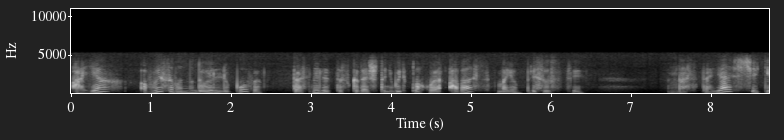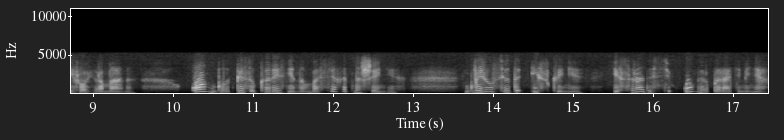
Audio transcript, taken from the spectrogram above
А я вызван на дуэль любого, кто сказать что-нибудь плохое о вас в моем присутствии. Настоящий герой романа. Он был безукоризненным во всех отношениях говорил все это искренне и с радостью умер бы ради меня.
